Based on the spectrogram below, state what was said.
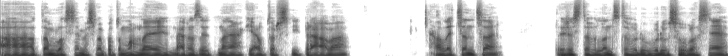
A tam vlastně my jsme potom mohli narazit na nějaké autorské práva a licence, takže z tohohle z toho důvodu jsou vlastně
